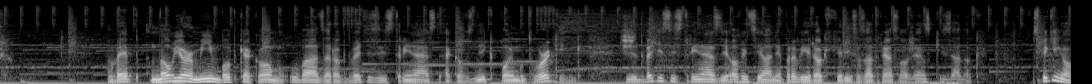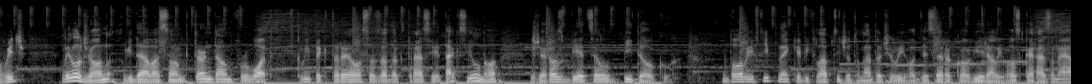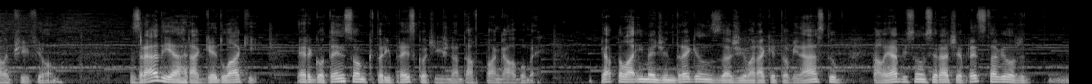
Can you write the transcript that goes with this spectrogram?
Web knowyourmeme.com uvádza rok 2013 ako vznik pojmu twerking, čiže 2013 je oficiálne prvý rok, kedy sa zatriasol ženský zadok. Speaking of which, Lil Jon vydáva song Turn Down For What, v klipe ktorého sa zadok trasie tak silno, že rozbije celú bytovku. Bolo by vtipné, keby chlapci, čo to natočili od 10 rokov, vyrali Oscara za najlepší film. Z rádia hra Get Lucky, ergo ten song, ktorý preskočíš na Daft Punk albume. Kapela Imagine Dragons zažíva raketový nástup, ale ja by som si radšej predstavil, že,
